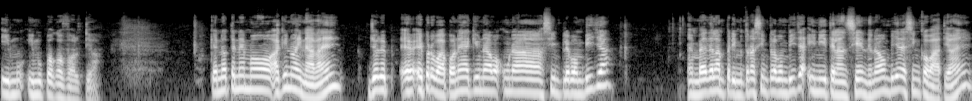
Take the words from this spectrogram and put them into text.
y muy, pocos voltios. Que no tenemos... Aquí no hay nada, ¿eh? Yo he, probado a poner aquí una, simple bombilla. En vez del amperímetro, una simple bombilla y ni te la enciende. Una bombilla de 5 vatios, ¿eh?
